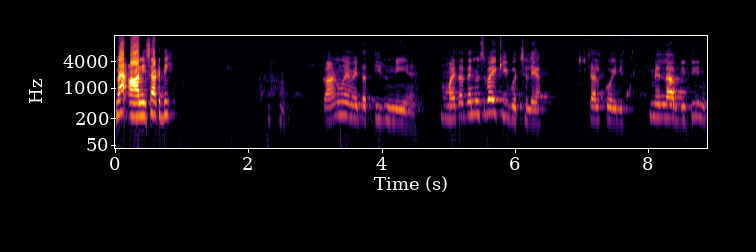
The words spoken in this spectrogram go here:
ਮੈਂ ਆ ਨਹੀਂ ਸਕਦੀ। ਕਾਹਨੂੰ ਐਵੇਂ ਤੱਤੀ ਹੁੰਨੀ ਐ? ਮੈਂ ਤਾਂ ਤੈਨੂੰ ਸਵਾਈ ਕੀ ਪੁੱਛ ਲਿਆ? ਚੱਲ ਕੋਈ ਨਹੀਂ ਮਿਲ ਆਪਦੀ ਧੀ ਨੂੰ।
